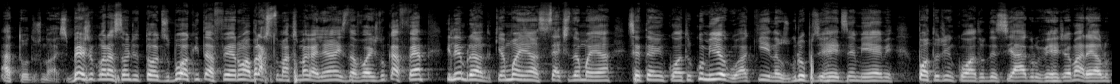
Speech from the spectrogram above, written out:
a todos nós. Beijo no coração de todos, boa quinta-feira, um abraço do Marcos Magalhães, da Voz do Café, e lembrando que amanhã, 7 da manhã, você tem um encontro comigo aqui nos grupos e redes MM, ponto de encontro desse agro verde e amarelo,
